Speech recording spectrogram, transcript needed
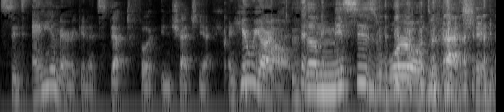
since any American had stepped foot in Chechnya, and here we are, Wow. the Mrs. World pageant,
